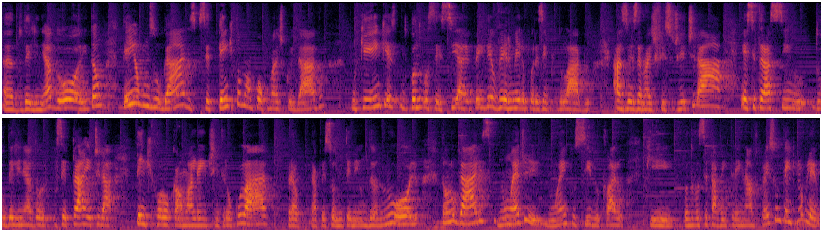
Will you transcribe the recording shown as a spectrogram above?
eh, do delineador. Então, tem alguns lugares que você tem que tomar um pouco mais de cuidado porque em que- quando você se arrepender, o vermelho, por exemplo, do lábio, às vezes é mais difícil de retirar. Esse tracinho do delineador, você para retirar tem que colocar uma lente intraocular para a pessoa não ter nenhum dano no olho. Então, lugares não é de, não é impossível, claro que quando você está bem treinado para isso não tem problema,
